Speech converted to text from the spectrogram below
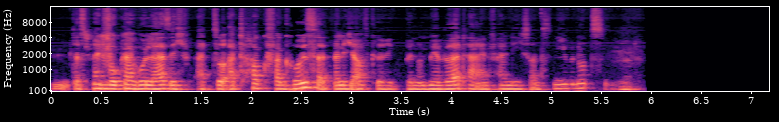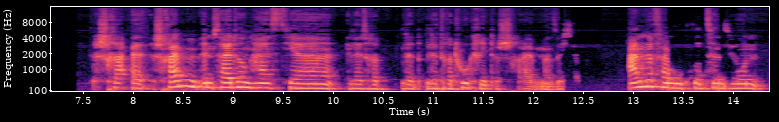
dass mein Vokabular sich so ad hoc vergrößert, wenn ich aufgeregt bin und mir Wörter einfallen, die ich sonst nie benutzen würde. Äh, schreiben in Zeitungen heißt ja Liter literaturkritisch schreiben. Also ich habe angefangen mit Rezensionen.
